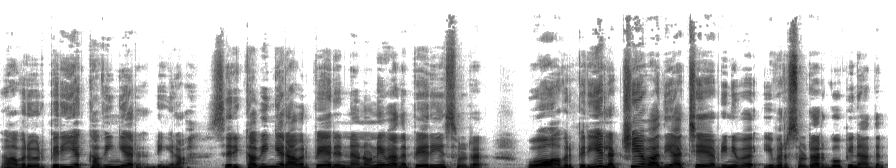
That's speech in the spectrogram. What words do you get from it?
அவர் ஒரு பெரிய கவிஞர் அப்படிங்கிறா சரி கவிஞர் அவர் பேர் என்னன்னொடனே அந்த பேரையும் சொல்கிறார் ஓ அவர் பெரிய லட்சியவாதியாச்சே அப்படின்னு இவர் இவர் சொல்கிறார் கோபிநாதன்.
